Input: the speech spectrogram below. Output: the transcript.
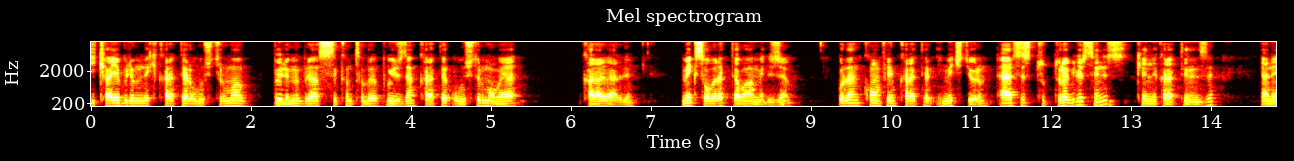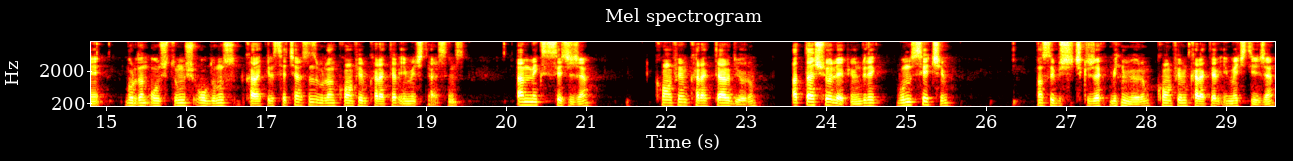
hikaye bölümündeki karakter oluşturma bölümü biraz sıkıntılı. Bu yüzden karakter oluşturmamaya karar verdim. Max olarak devam edeceğim. Buradan confirm karakter image diyorum. Eğer siz tutturabilirseniz kendi karakterinizi yani buradan oluşturmuş olduğunuz karakteri seçerseniz buradan confirm karakter image dersiniz. Ben Max'i seçeceğim. Confirm karakter diyorum. Hatta şöyle yapayım. Direkt bunu seçeyim. Nasıl bir şey çıkacak bilmiyorum. Confirm karakter image diyeceğim.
